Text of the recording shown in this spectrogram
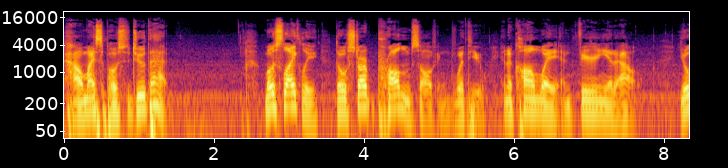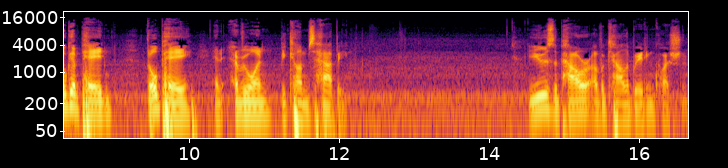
How am I supposed to do that? Most likely, they'll start problem solving with you in a calm way and figuring it out. You'll get paid, they'll pay, and everyone becomes happy. Use the power of a calibrating question.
